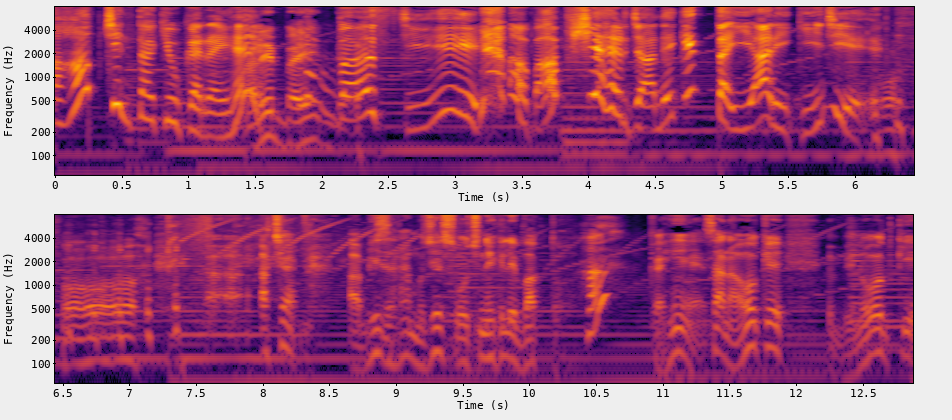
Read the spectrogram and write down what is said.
आप चिंता क्यों कर रहे हैं? अरे भाई बस जी अब आप शहर जाने की तैयारी कीजिए। अच्छा अभी जरा मुझे सोचने के लिए वक्त हो। हाँ? कहीं ऐसा ना हो कि विनोद की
